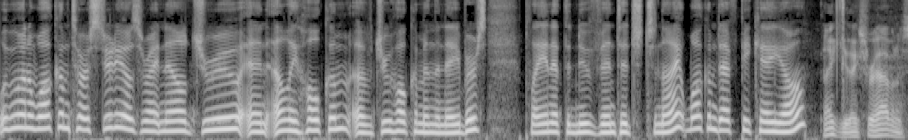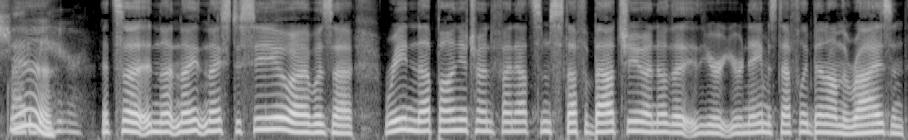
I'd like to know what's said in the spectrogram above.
We want to welcome to our studios right now Drew and Ellie Holcomb of Drew Holcomb and the Neighbors playing at the new Vintage tonight. Welcome to FPK, y'all. Thank you. Thanks for having us. Glad Yeah. to be here. It's uh, ni- ni- nice to see you. I was uh, reading up on you, trying to find out some stuff about you. I know that your your name has definitely been on the rise, and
